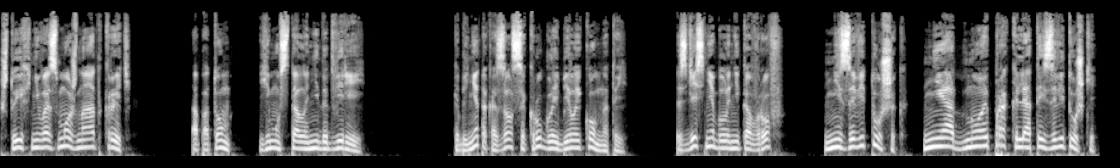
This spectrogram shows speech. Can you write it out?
что их невозможно открыть. А потом ему стало не до дверей. Кабинет оказался круглой белой комнатой. Здесь не было ни ковров, ни завитушек, ни одной проклятой завитушки.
